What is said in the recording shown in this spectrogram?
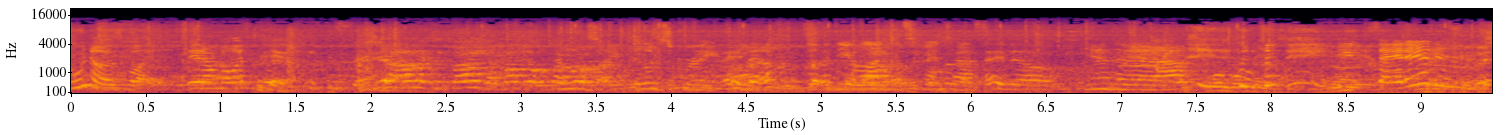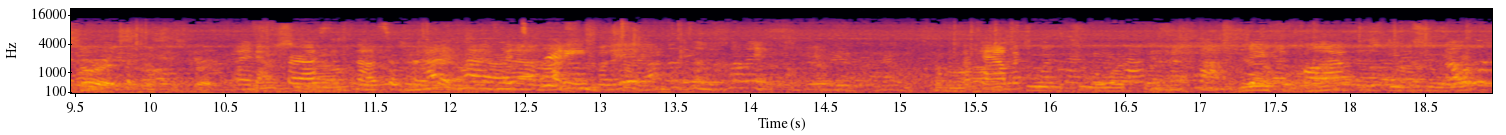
who knows what? They don't know what to do. It looks great. The alignment's fantastic. I know. you excited? For the tourists, this is great. I know. For us, it's not so perfect. No, it's pretty. Okay, how much more? Jake, pull out. Oh,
